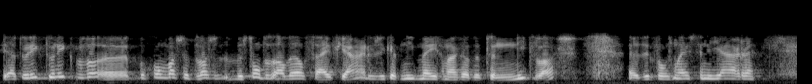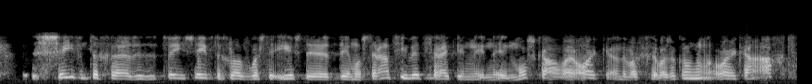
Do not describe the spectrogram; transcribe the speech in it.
Ja, toen ik, toen ik uh, begon was het, was bestond het al wel vijf jaar. Dus ik heb niet meegemaakt dat het er niet was. Uh, volgens mij is het in de jaren 70, uh, 72 geloof ik, was de eerste demonstratiewedstrijd in, in, in Moskou. Waar Orca, er was, was ook een Orca 8.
